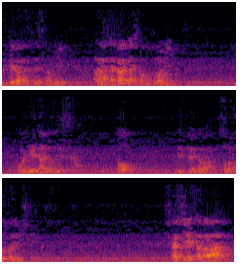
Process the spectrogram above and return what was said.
受けるはずですのにあなたが私のところにおいでになるのですか？と言っているのはそのことを意味しています。しかしイエス様は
